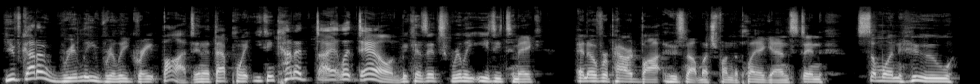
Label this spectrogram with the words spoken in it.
you've got a really, really great bot. And at that point, you can kind of dial it down because it's really easy to make an overpowered bot who's not much fun to play against and someone who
